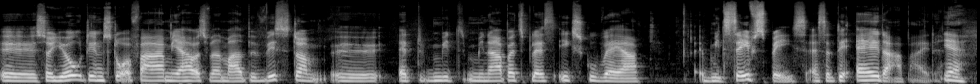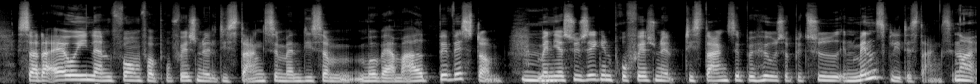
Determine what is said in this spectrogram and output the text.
Øh, så jo, det er en stor fare, men jeg har også været meget bevidst om, øh, at mit, min arbejdsplads ikke skulle være mit safe space. Altså, det er et arbejde. Ja. Så der er jo en eller anden form for professionel distance, man ligesom må være meget bevidst om. Mm. Men jeg synes ikke, en professionel distance behøver at betyde en menneskelig distance. Nej.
